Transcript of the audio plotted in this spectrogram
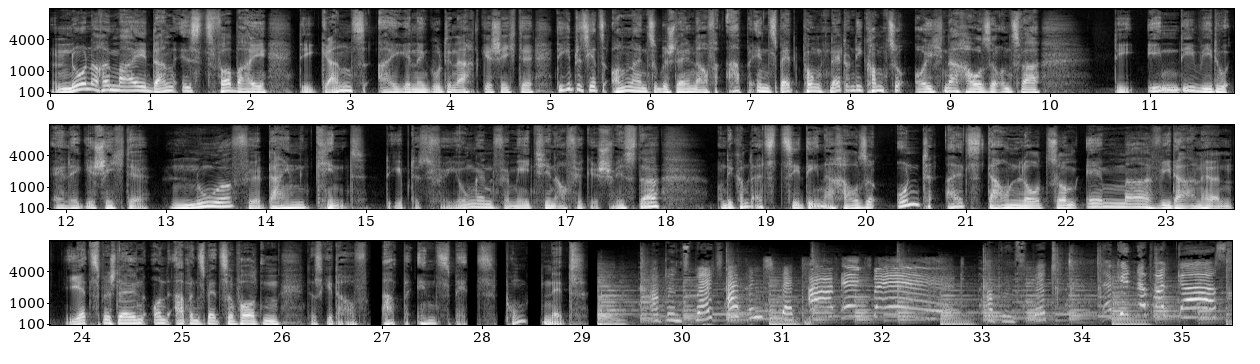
Nur noch im Mai, dann ist's vorbei. Die ganz eigene Gute Nacht Geschichte, die gibt es jetzt online zu bestellen auf abinsbett.net und die kommt zu euch nach Hause und zwar die individuelle Geschichte nur für dein Kind. Die gibt es für Jungen, für Mädchen, auch für Geschwister und die kommt als CD nach Hause und als Download zum immer wieder anhören. Jetzt bestellen und ab ins Bett supporten. Das geht auf abinsbett.net. Ab ins Bett, ab ins Bett, ab ins Bett, ab ins Bett. Der Kinderpodcast.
